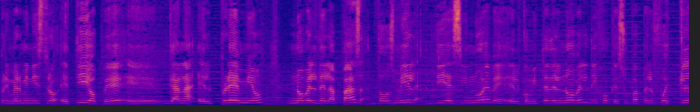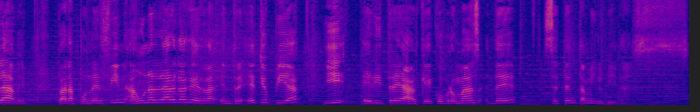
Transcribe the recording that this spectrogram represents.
primer ministro etíope, eh, gana el premio Nobel de la Paz 2019. El Comité del Nobel dijo que su papel fue clave para poner fin a una larga guerra entre Etiopía y Eritrea que cobró más de 70 mil vidas.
